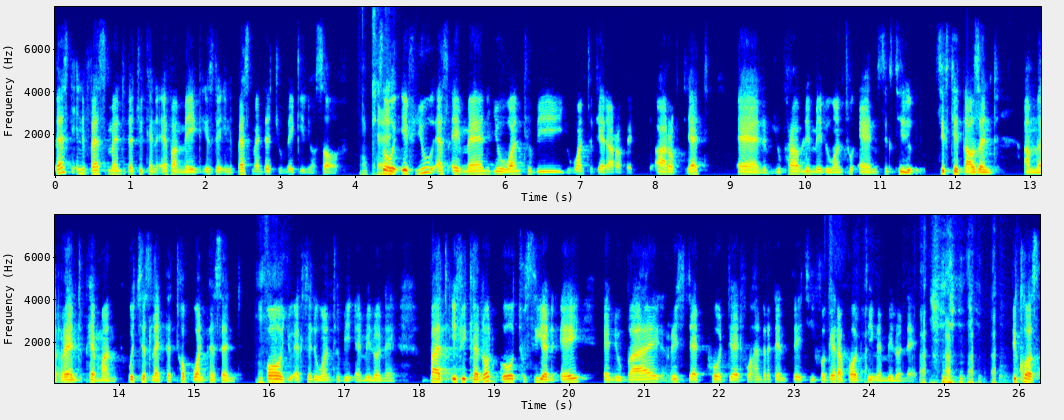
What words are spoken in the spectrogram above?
best investment that you can ever make is the investment that you make in yourself. Okay. So if you as a man you want to be you want to get out of it out of debt and you probably maybe want to earn 60 60,000 um rent per month which is like the top 1%, Mhm. or you actually want to be a millionaire but if you cannot go to CNA and you buy rich dad poor dad for 130 forget about being a millionaire because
